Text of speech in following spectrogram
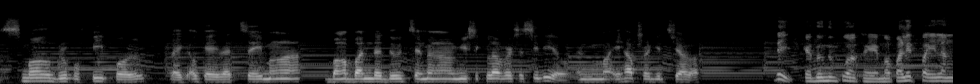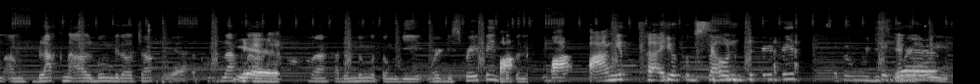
small group of people. Like okay, let's say mga mga banda dudes and mga music lovers sa CDO and maihap ra gid siya. Hindi, kadundong ko kaya mapalit pa ilang ang black na album bitaw Chuck. Yeah. Black Yeah. na album, ba? kadundong ko tong gi, more gi spray paint, Pa- itong Pa- pangit kayo tong sound. spray paint, itong gi spray Yeah. paint.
